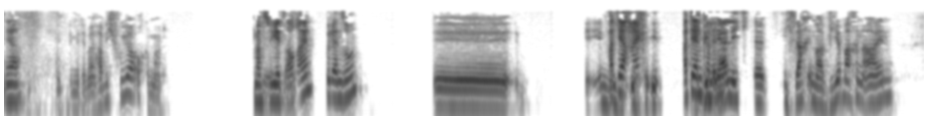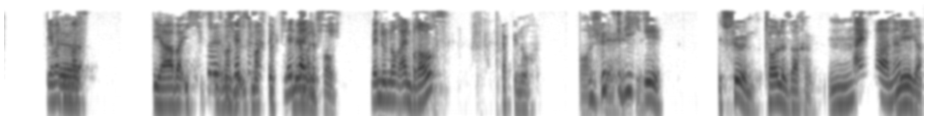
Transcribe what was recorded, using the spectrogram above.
Ja. Mit, mit dem habe ich früher auch gemacht. Machst du jetzt auch einen für deinen Sohn? Äh, Hat der ich, ich, Hat der einen Kalender? ehrlich, äh, ich sag immer, wir machen einen. Ja, aber du äh, machst, Ja, aber ich, Äh, ich, ich macht eine mehr meine Frau. wenn du noch einen brauchst. Ich hab genug. Boah, der du die hässlich. Idee? Ist schön, tolle Sache. Mhm. 1A, ne? Mega.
